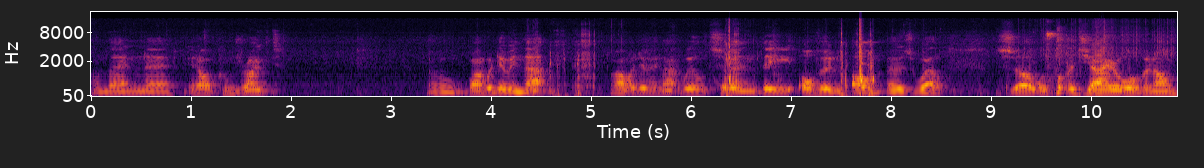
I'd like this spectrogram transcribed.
and then uh, it all comes right. While we're doing that, while we're doing that, we'll turn the oven on as well. So we'll put the gyro oven on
